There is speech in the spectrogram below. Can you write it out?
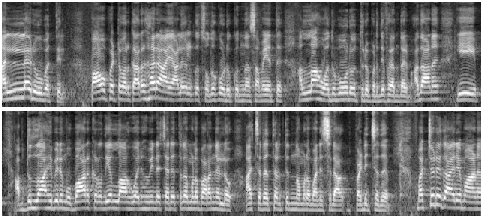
നല്ല രൂപത്തിൽ പാവപ്പെട്ടവർക്ക് അർഹരായ ആളുകൾക്ക് സ്വതക്ക് കൊടുക്കുന്ന സമയത്ത് അള്ളാഹു അതുപോലത്തൊരു പ്രതിഫലം തരും. അതാണ് ഈ അബ്ദുല്ലാഹിബിൻ മുബാറക് റതി അള്ളാഹു അനുഹുവിന്റെ ചരിത്രം നമ്മൾ പറഞ്ഞല്ലോ. ആ ചരിത്രത്തിൽ നമ്മൾ മനസ്സിലാ പഠിച്ചത്. മറ്റൊരു കാര്യമാണ്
